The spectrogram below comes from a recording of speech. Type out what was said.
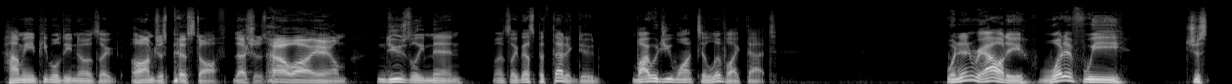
How many people do you know it's like, oh, I'm just pissed off. That's just how I am. Usually men. It's like, that's pathetic, dude. Why would you want to live like that? When in reality, what if we just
